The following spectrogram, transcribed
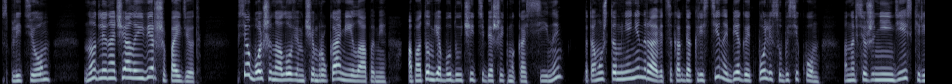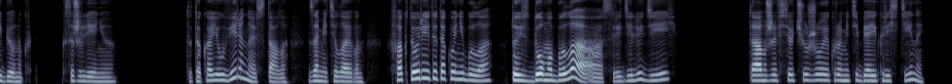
Сплетем, но для начала и верша пойдет. Все больше наловим, чем руками и лапами, а потом я буду учить тебя шить мокасины, потому что мне не нравится, когда Кристина бегает по лесу босиком. Она все же не индейский ребенок, к сожалению. Ты такая уверенная стала, заметил Айван. В фактории ты такой не была. То есть дома была, а среди людей. Там же все чужое, кроме тебя и Кристины.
